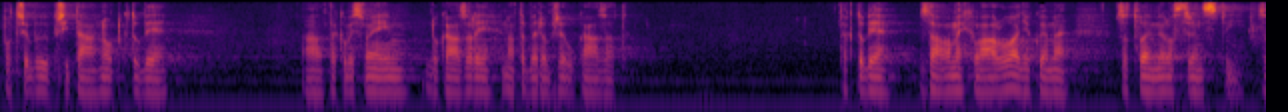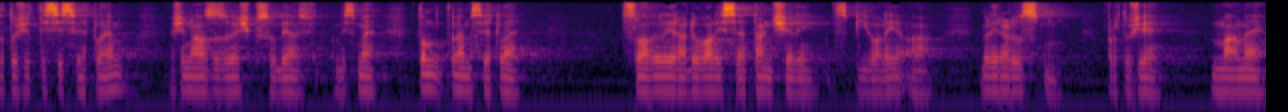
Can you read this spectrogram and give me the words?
potřebují přitáhnout k tobě, a tak, aby jsme jim dokázali na tebe dobře ukázat. Tak tobě vzdáváme chválu a děkujeme za tvoje milostrenství, za to, že ty jsi světlem, že nás zveš k sobě, aby jsme v tom tvém světle slavili, radovali se, tančili, zpívali a byli radostní, protože máme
